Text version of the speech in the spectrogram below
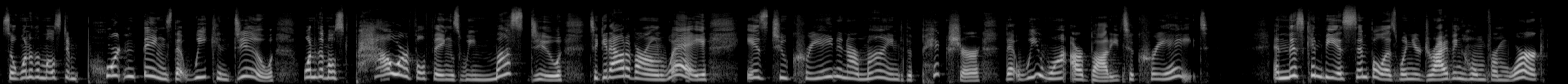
So, one of the most important things that we can do, one of the most powerful things we must do to get out of our own way, is to create in our mind the picture that we want our body to create. And this can be as simple as when you're driving home from work,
